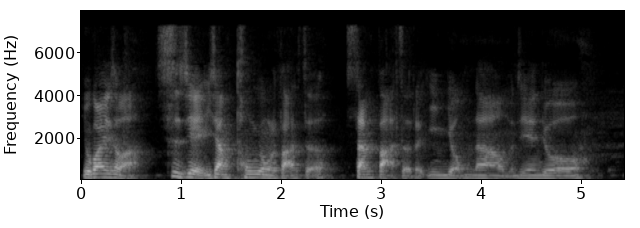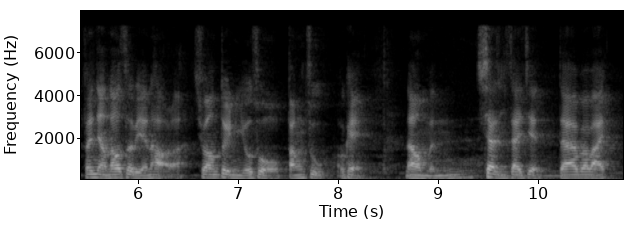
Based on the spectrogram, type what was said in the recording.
有关于什么？世界一项通用的法则，三法则的应用。那我们今天就分享到这边好了，希望对你有所帮助。OK，那我们下集再见，大家拜拜。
